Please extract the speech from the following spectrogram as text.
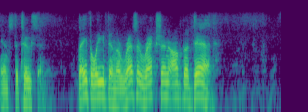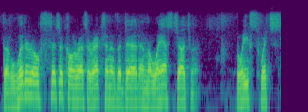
institution. They believed in the resurrection of the dead, the literal physical resurrection of the dead, and the last judgment. Beliefs which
